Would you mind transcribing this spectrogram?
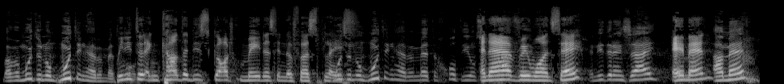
Maar we moeten een ontmoeting hebben met We need God. to encounter this God who made us in the first We place. moeten een ontmoeting hebben met de God die ons And heeft. everyone say, En iedereen zei, Amen. amen.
